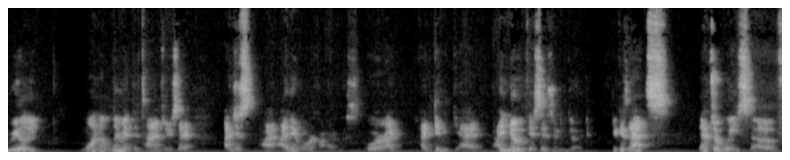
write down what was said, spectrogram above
really want to limit the times where you say I just I, I didn't work hard on this or I I didn't I, I know this isn't good because that's that's a waste of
